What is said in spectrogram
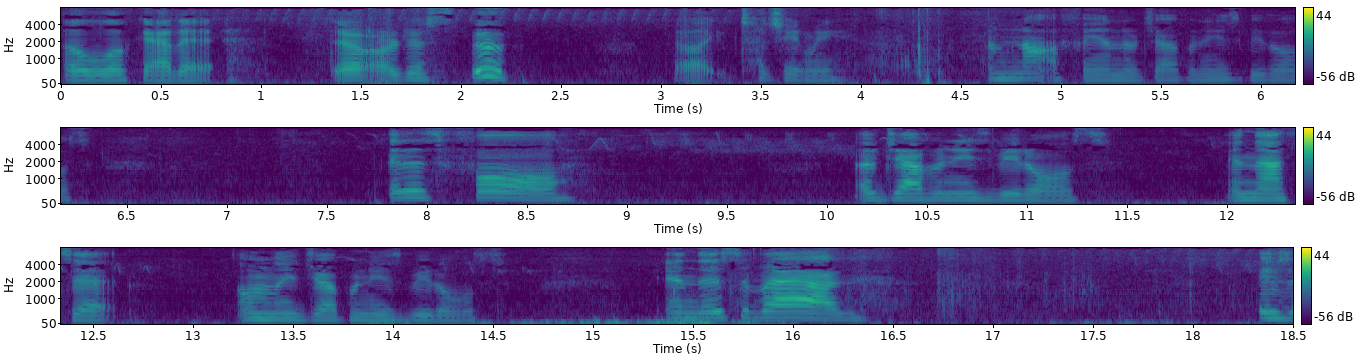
a look at it. There are just, ugh, they're like touching me. I'm not a fan of Japanese beetles. It is full of Japanese beetles, and that's it. Only Japanese beetles. And this bag is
